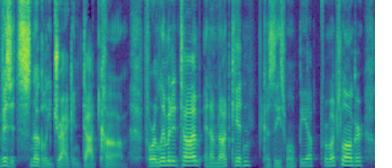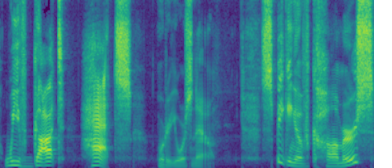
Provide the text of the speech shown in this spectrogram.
Visit snugglydragon.com. For a limited time, and I'm not kidding, because these won't be up for much longer, we've got hats. Order yours now. Speaking of commerce,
